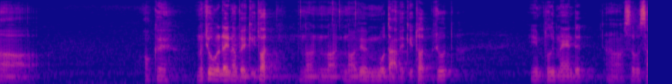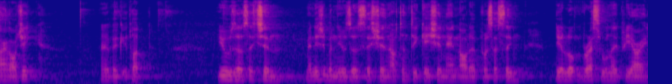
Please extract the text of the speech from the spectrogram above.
uh, ok nói chung là đây là về kỹ thuật nói nói nói về mô tả về kỹ thuật một chút implemented uh, server side logic đây về kỹ thuật. User section management user section authentication and order processing develop RESTful API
